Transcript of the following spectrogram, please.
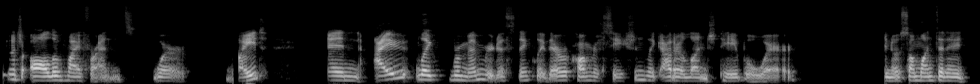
pretty much all of my friends were white and I like remember distinctly there were conversations like at our lunch table where, you know, someone didn't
